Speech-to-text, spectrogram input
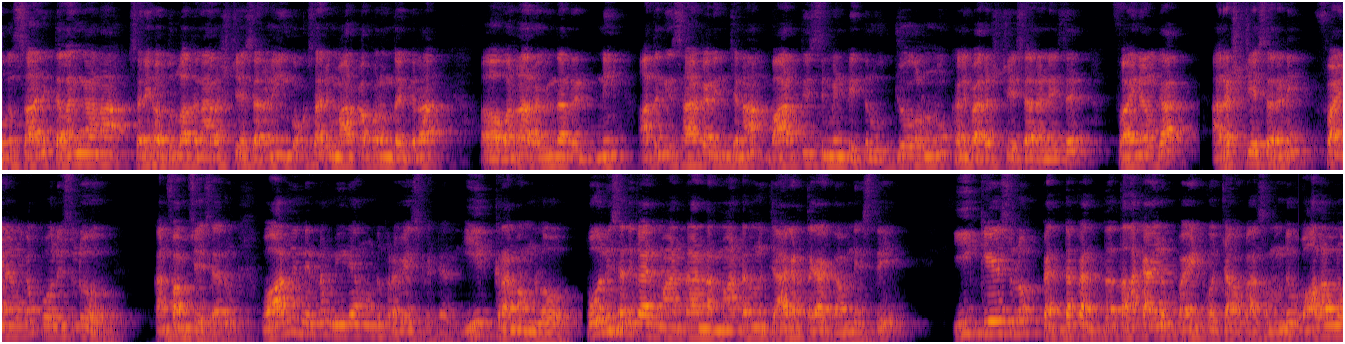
ఒకసారి తెలంగాణ సరిహద్దుల్లో అతను అరెస్ట్ చేశారని ఇంకొకసారి మార్కాపురం దగ్గర వర్రా రవీందర్ రెడ్డిని అతనికి సహకరించిన భారతీయ సిమెంట్ ఇద్దరు ఉద్యోగులను కలిపి అరెస్ట్ చేశారనేసి ఫైనల్గా అరెస్ట్ చేశారని ఫైనల్గా పోలీసులు కన్ఫర్మ్ చేశారు. వాళ్ళని నిన్న మీడియా ముందు ప్రవేశపెట్టారు. ఈ క్రమంలో పోలీస్ అధికారి మాట్లాడిన మాటలను జాగ్రత్తగా గమనిస్తే ఈ కేసులో పెద్ద పెద్ద తలకాయలు బయటకు వచ్చే అవకాశం ఉంది. వాళ్ళల్లో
